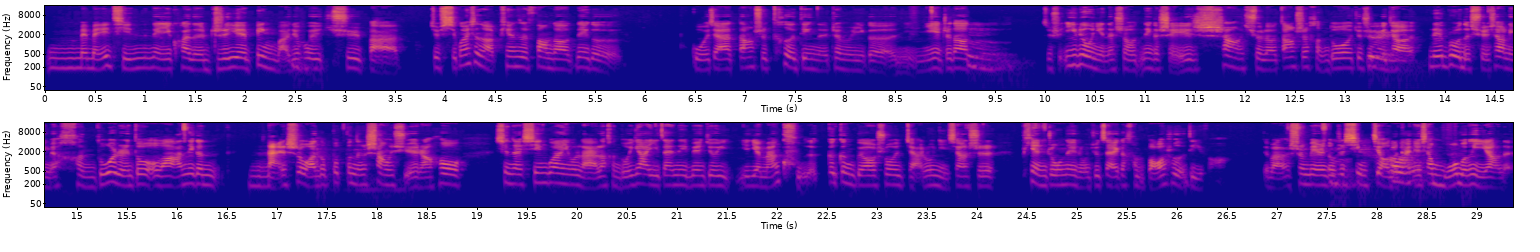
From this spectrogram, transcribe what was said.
媒媒体那一块的职业病吧，就会去把就习惯性的把片子放到那个国家当时特定的这么一个，你你也知道，就是一六年的时候，那个谁上去了，当时很多就是比较 liberal 的学校里面，很多人都哇那个难受啊，都不不能上学，然后。现在新冠又来了，很多亚裔在那边就也也蛮苦的，更更不要说，假如你像是片中那种，就在一个很保守的地方，对吧？身边人都是信教的，感觉像魔门一样的。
